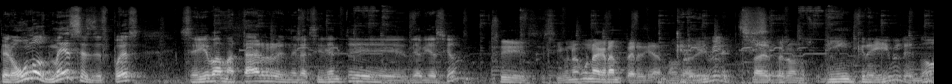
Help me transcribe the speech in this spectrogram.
pero unos meses después, se iba a matar en el accidente de aviación? Sí, sí, sí, una, una gran pérdida, ¿no? La de- Increíble. La del pelón. Increíble, ¿no?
